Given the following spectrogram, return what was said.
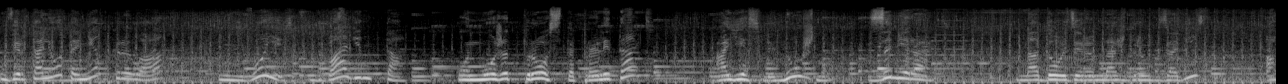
У вертолета нет крыла, у него есть два винта. Он может просто пролетать, а если нужно, замирать. Над озером наш друг завис, а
